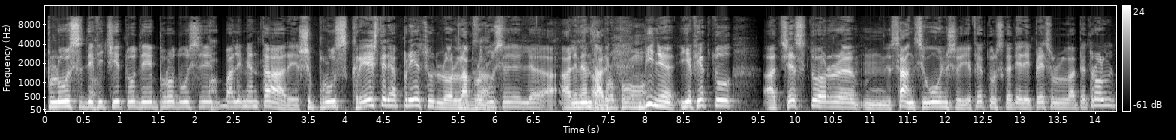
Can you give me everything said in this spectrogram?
plus deficitul de produse alimentare și plus creșterea prețurilor exact. la produsele alimentare. Apropo... Bine, efectul acestor mm, sancțiuni și efectul scăderii prețului la petrol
